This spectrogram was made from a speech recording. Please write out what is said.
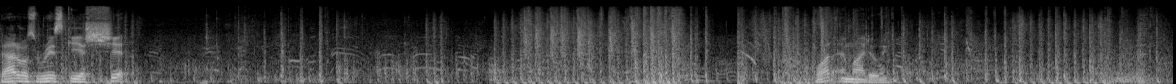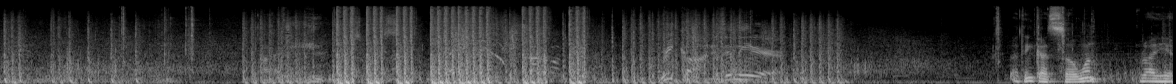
That was risky as shit. What am I doing? Recon is in the air. I think I saw one right here.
